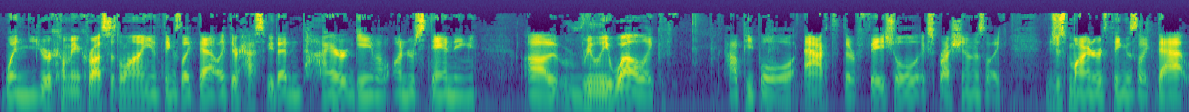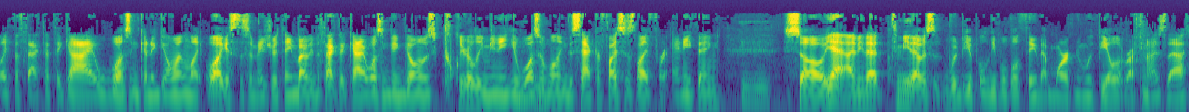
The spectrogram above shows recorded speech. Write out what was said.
when you're coming across as lying and things like that. Like there has to be that entire game of understanding uh, really well, like how people act, their facial expressions, like just minor things like that, like the fact that the guy wasn't going to go in, like, well, I guess that's a major thing, but I mean, the fact that the guy wasn't going to go in was clearly meaning he wasn't willing to sacrifice his life for anything. So, yeah, I mean, that to me, that was would be a believable thing that Martin would be able to recognize that.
